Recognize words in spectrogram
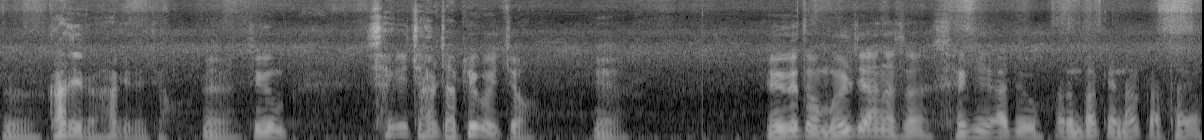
그 가리를 하게 되죠. 예, 지금 색이 잘 잡히고 있죠. 예. 이것도 멀지 않아서 색이 아주 아름답게 날 것 같아요.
